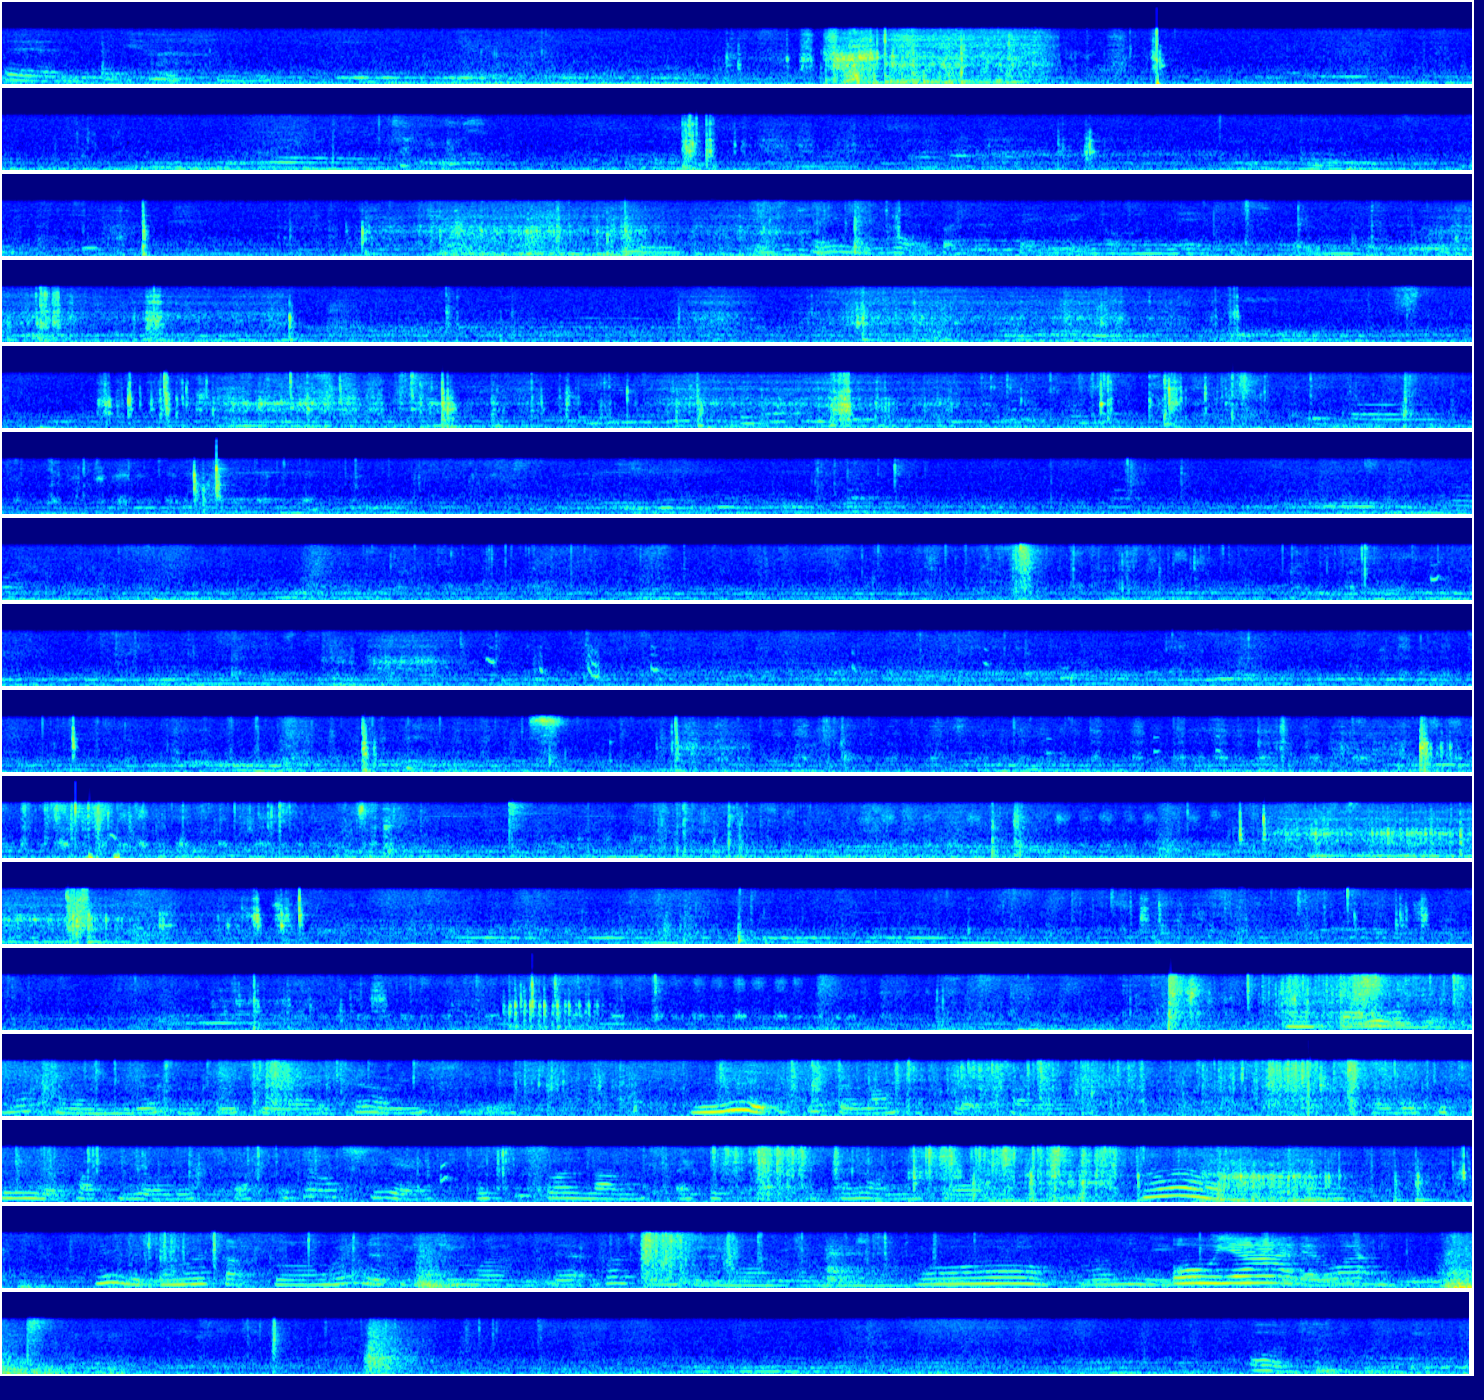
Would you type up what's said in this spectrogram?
对，太开心了。It. The it? Just puppy all those stuff. I see eh. I see one lump. I can I cannot tell. Ah. This is. Only the switching one. That first thing in the morning. Oh. Morning Oh yeah, that one. hoje.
